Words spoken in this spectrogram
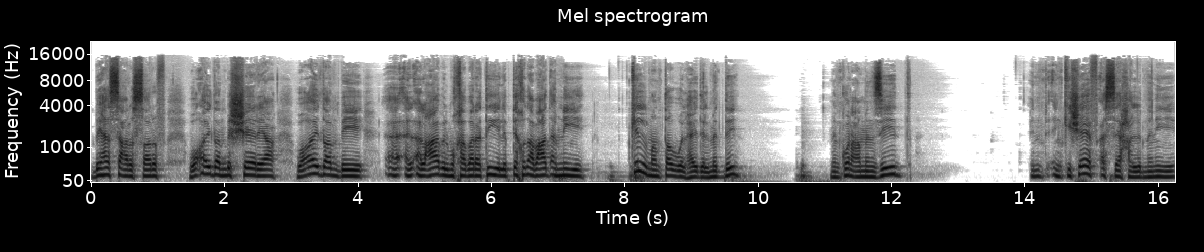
بهالسعر الصرف وأيضا بالشارع وأيضا بالألعاب المخابراتية اللي بتاخد أبعاد أمنية. كل ما نطول هيدي المدة بنكون عم نزيد انكشاف الساحة اللبنانية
